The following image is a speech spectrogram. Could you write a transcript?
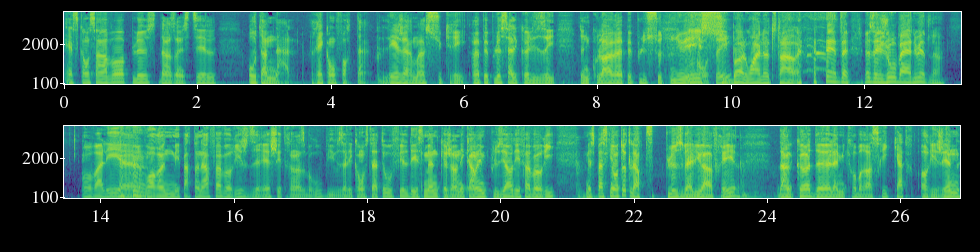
est-ce qu'on s'en va plus dans un style automnal, réconfortant, légèrement sucré, un peu plus alcoolisé, d'une couleur un peu plus soutenue et, Et foncée? c'est bol, ouais, là, tu t'en. là, c'est le jour, ben, la nuit, là. On va aller euh, voir un de mes partenaires favoris, je dirais, chez Transbrou. Puis vous allez constater au fil des semaines que j'en ai quand même plusieurs des favoris. Mais c'est parce qu'ils ont toutes leur petite plus-value à offrir. Dans le cas de la microbrasserie 4 Origines,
